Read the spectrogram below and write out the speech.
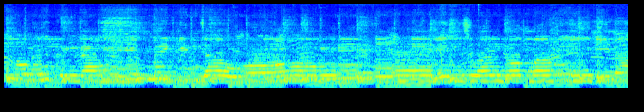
ขานึกขึ้นได้ไม่กินเจ้าหอมเห็นสวนดอกไม้ดีดา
